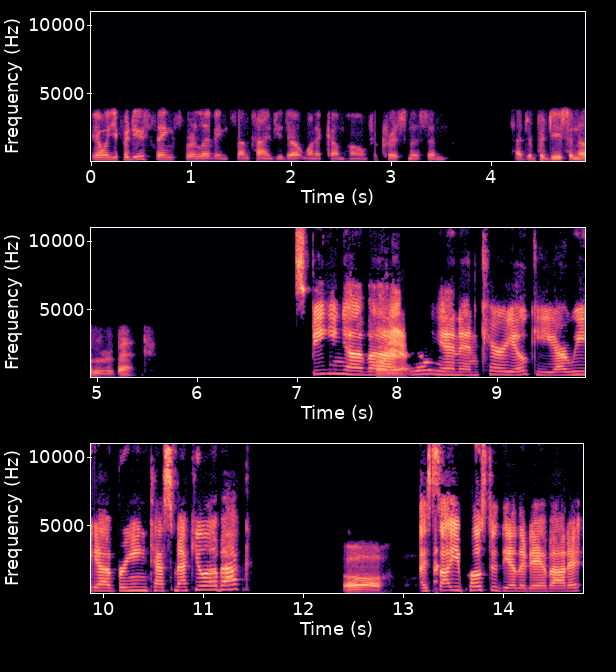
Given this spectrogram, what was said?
you know, when you produce things for a living, sometimes you don't want to come home for Christmas and have to produce another event. Speaking of uh, oh, yeah. Lillian and karaoke, are we uh, bringing Tesmecula back? Oh, I saw you posted the other day about it.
